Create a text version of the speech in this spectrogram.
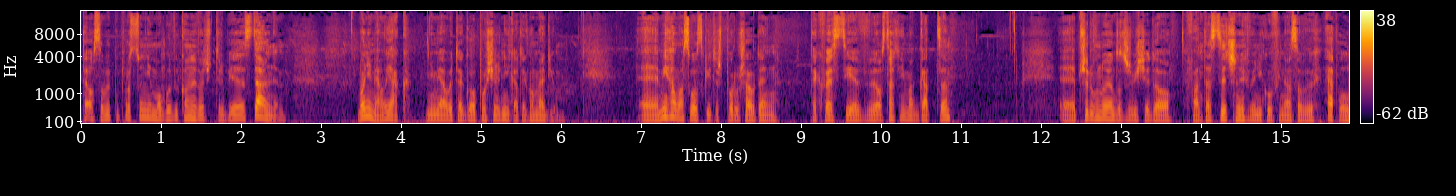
te osoby po prostu nie mogły wykonywać w trybie zdalnym bo nie miały jak. Nie miały tego pośrednika, tego medium. E, Michał Masłowski też poruszał ten, te kwestie w ostatniej Maggatce, e, przyrównując oczywiście do fantastycznych wyników finansowych Apple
